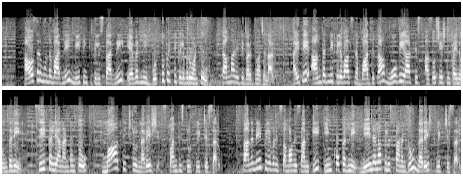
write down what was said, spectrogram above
అవసరం ఉన్న వారిని మీటింగ్కి పిలుస్తారని ఎవరిని బొట్టు పెట్టి పిలవరు అంటూ తమ్మారెడ్డి భరద్వాజ్ అన్నారు. అయితే అందరినీ పిలవాల్సిన బాధ్యత మూవీ ఆర్టిస్ట్ అసోసియేషన్ పైన ఉందని సి కళ్యాణ్ అనడంతో మా అధ్యక్షుడు నరేష్ స్పందిస్తూ ట్వీట్ చేశారు. తననే పిలువని సమావేశానికి ఇంకొకరిని నేనెలా పిలుస్తానంటూ నరేష్ ట్వీట్ చేశారు.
